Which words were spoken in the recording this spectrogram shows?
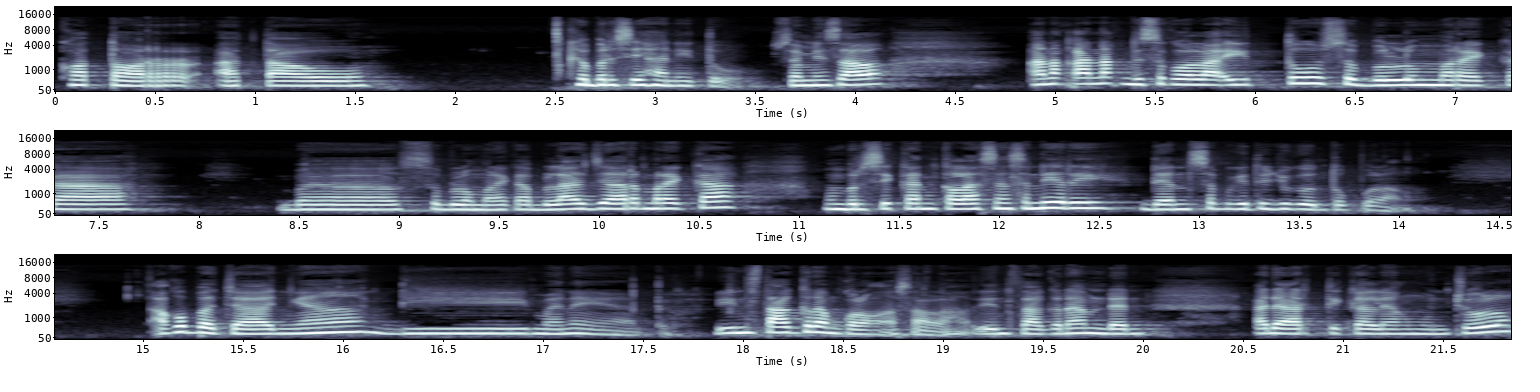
kotor atau kebersihan itu. Semisal anak-anak di sekolah itu sebelum mereka sebelum mereka belajar mereka membersihkan kelasnya sendiri dan sebegitu juga untuk pulang. Aku bacanya di mana ya tuh? Di Instagram kalau nggak salah, di Instagram dan ada artikel yang muncul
